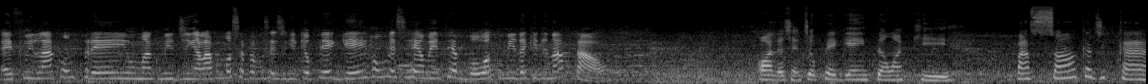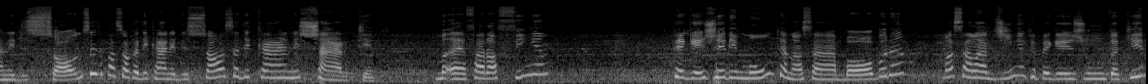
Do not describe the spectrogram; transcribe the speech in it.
Aí fui lá, comprei uma comidinha lá, vou mostrar para vocês o que eu peguei, vamos ver se realmente é boa a comida aqui de Natal. Olha, gente, eu peguei então aqui paçoca de carne de sol. Não sei se é paçoca de carne de sol ou se é de carne charque. É, farofinha. Peguei gerimum, que é a nossa abóbora. Uma saladinha que eu peguei junto aqui.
